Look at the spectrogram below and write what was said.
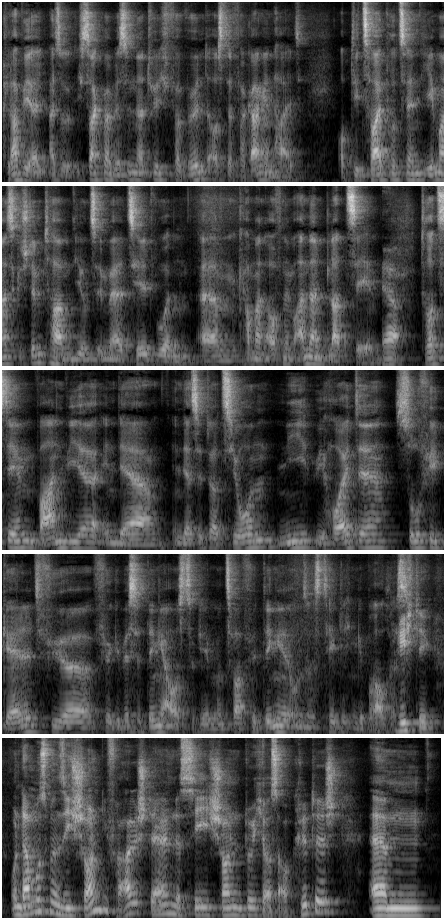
Klar, wir, also ich sag mal, wir sind natürlich verwöhnt aus der Vergangenheit. Ob die zwei Prozent jemals gestimmt haben, die uns immer erzählt wurden, ähm, kann man auf einem anderen Blatt sehen. Ja. Trotzdem waren wir in der, in der Situation, nie wie heute so viel Geld für, für gewisse Dinge auszugeben. Und zwar für Dinge unseres täglichen Gebrauches. Richtig. Und da muss man sich schon die Frage stellen, das sehe ich schon durchaus auch kritisch. Ähm,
